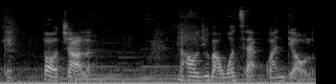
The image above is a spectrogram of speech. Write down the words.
，OK，爆炸了。然后我就把 WhatsApp 关掉了，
